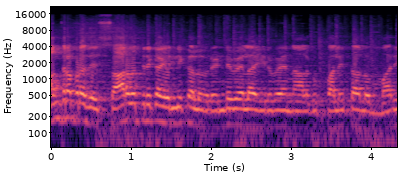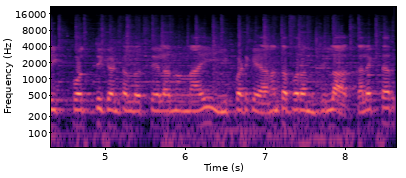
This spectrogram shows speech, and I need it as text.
ఆంధ్రప్రదేశ్ సార్వత్రిక ఎన్నికలు రెండు వేల ఇరవై నాలుగు ఫలితాలు మరి కొద్ది గంటల్లో తేలనున్నాయి. ఇప్పటికే అనంతపురం జిల్లా కలెక్టర్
